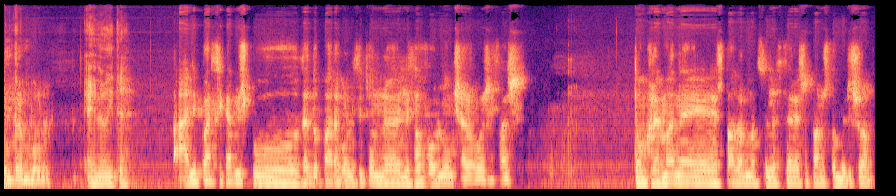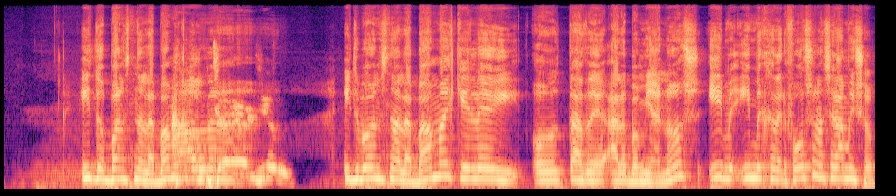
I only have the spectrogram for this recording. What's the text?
Super Bowl. εννοείται. Αν υπάρχει κάποιος που δεν το παρακολουθεί, τον ε, λιθοβολούν, ξέρω εγώ, σε φάση. Τον κρεμάνε στο άγαλμα της ελευθερία επάνω στον πυρσό. Ή τον πάνε στην Αλαμπάμα και How τον- dare you! Είτε μπορεί να είναι στην Αλαμπάμα και λέει ο τάδε Αλαμπαμιανός, είμαι, είμαι ξαδερφός σου να σε γαμίσω.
